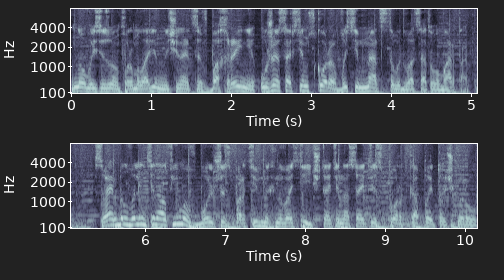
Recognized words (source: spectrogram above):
Новый сезон Формулы-1 начинается в Бахрейне уже совсем скоро, 18-20 марта. С вами был Валентин Алфимов. Больше спортивных новостей читайте на сайте sportkp.ru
